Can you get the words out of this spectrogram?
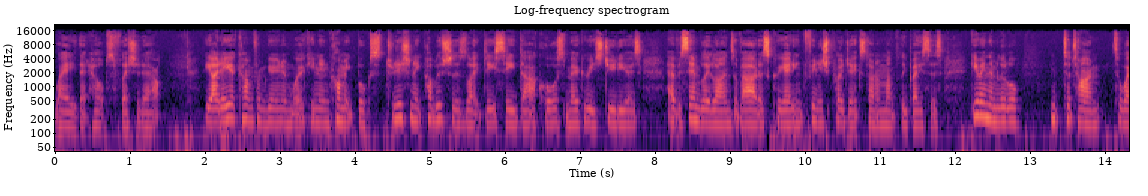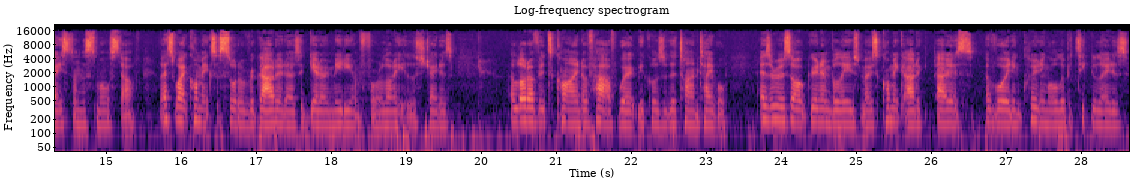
way that helps flesh it out. The idea come from Gurnan working in comic books. Traditionally, publishers like DC, Dark Horse, Mercury Studios have assembly lines of artists creating finished projects on a monthly basis, giving them little to time to waste on the small stuff. That's why comics are sort of regarded as a ghetto medium for a lot of illustrators. A lot of it's kind of half work because of the timetable. As a result, Gurnan believes most comic art- artists avoid including all the particulars,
